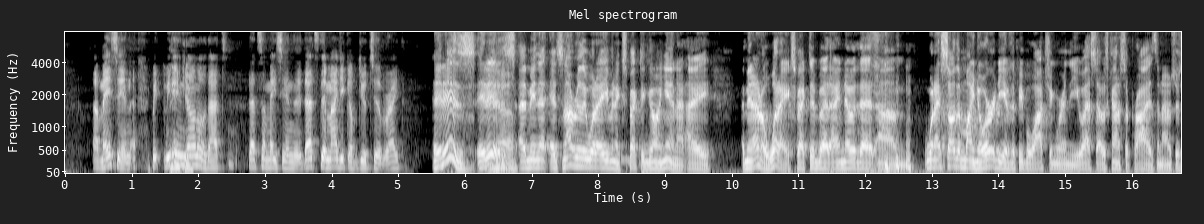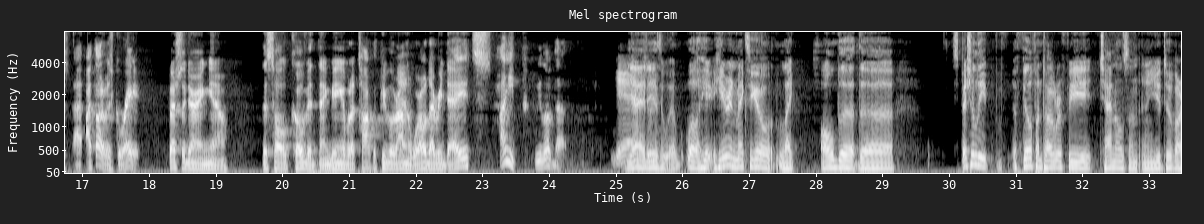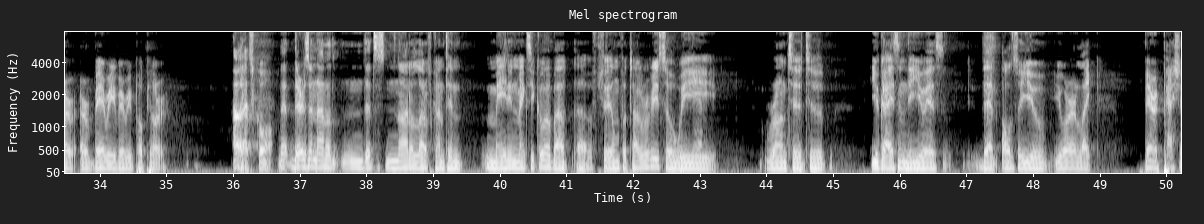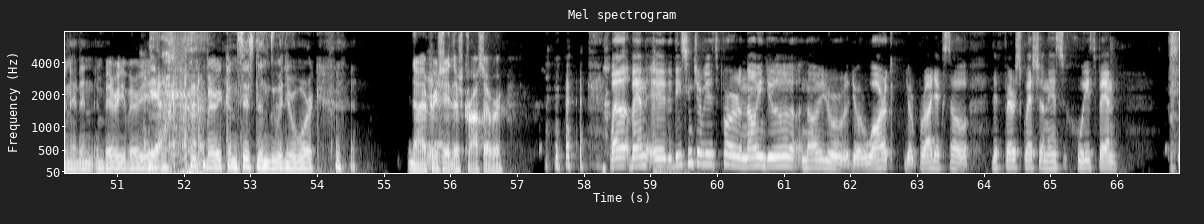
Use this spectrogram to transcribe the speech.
Amazing. We, we didn't you. know that. That's amazing. That's the magic of YouTube, right? It is. It is. Yeah. I mean, it's not really what I even expected going in. I, I, I mean, I don't know what I expected, but I know that um, when I saw the minority of the people watching were in the U.S., I was kind of surprised, and I was just, I, I thought it was great, especially during you know this whole COVID thing, being able to talk with people around Yeah. the world every day. It's hype. We love that. Yeah. Yeah, it actually. is. Well, here, here in Mexico, like all the the especially f- film photography channels on, on YouTube are, are very very popular. Oh, that's cool. Th- There's a not a that's not a lot of content made in Mexico about uh, film photography, so we run to to you guys in the US that also you you are like very passionate and, and very very Yeah. very consistent with your work. no, I appreciate there's crossover. Well, Ben, uh, this interview is for knowing you, know your your work, your project. So the first question is, who is Ben?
